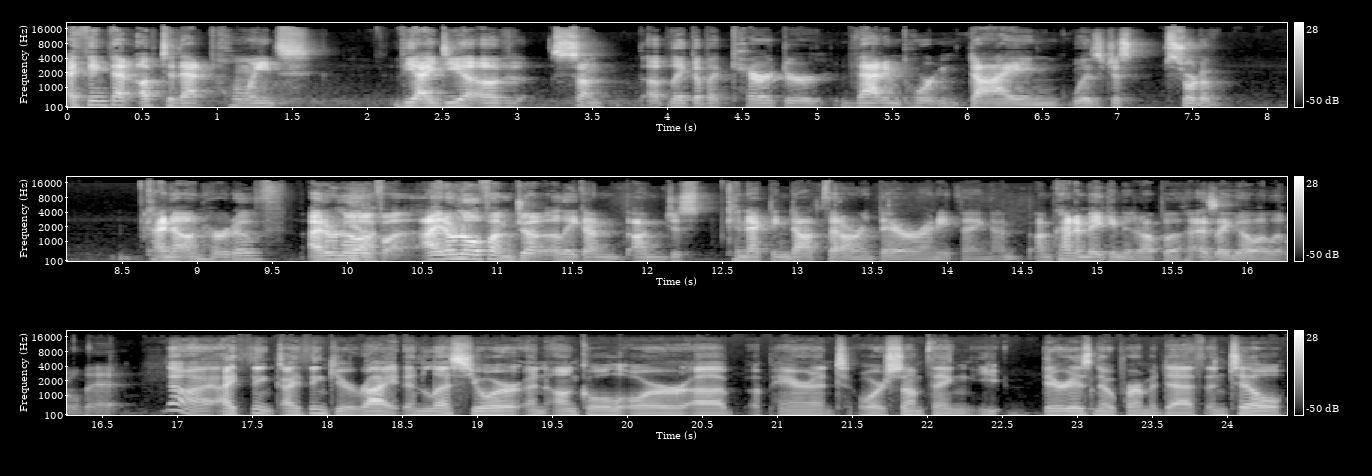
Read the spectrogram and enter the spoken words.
I think that up to that point, the idea of some of, like of a character that important dying was just sort of kind of unheard of. I don't know Yeah. if I don't know if I'm ju- like I'm I'm just connecting dots that aren't there or anything. I'm I'm kind of making it up uh, as I go a little bit. No, I, think I think you're right. Unless you're an uncle or uh, a parent or something, you, there is no permadeath until.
